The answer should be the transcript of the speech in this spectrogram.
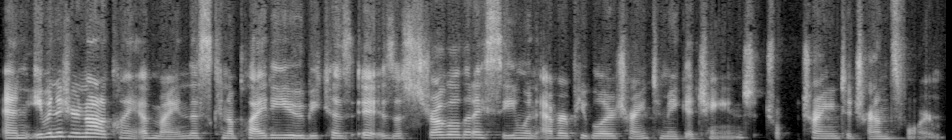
And even if you're not a client of mine, this can apply to you because it is a struggle that I see whenever people are trying to make a change, tr- trying to transform.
